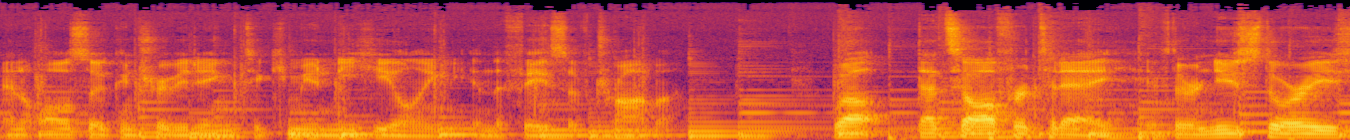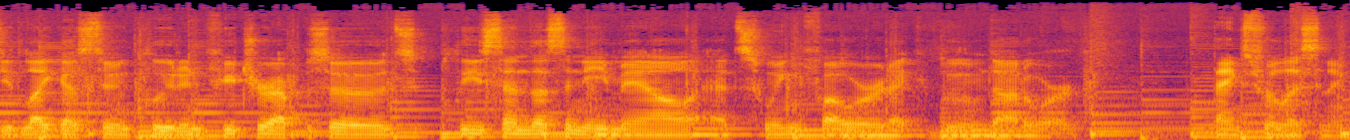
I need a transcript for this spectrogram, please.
and also contributing to community healing in the face of trauma. Well, that's all for today. If there are news stories you'd like us to include in future episodes, please send us an email at swingforward at kaboom.org. Thanks for listening.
